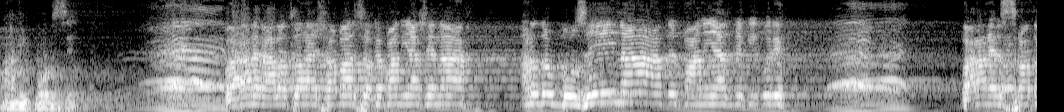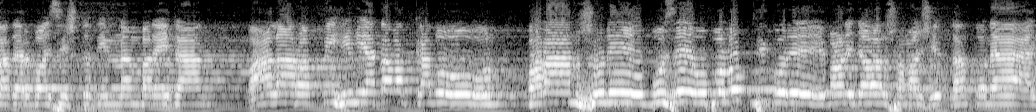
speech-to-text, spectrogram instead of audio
পানি পড়ছে কোরআনের আলোচনায় সবার চোখে পানি আসে না আমরা তো বুঝেই না তো পানি আসবে কি করে কোরআনের শ্রোতাদের বৈশিষ্ট্য তিন নাম্বার এটা। আলা রব্বিহিম ইয়াতাওয়াক্কালুন। কোরআন শুনে, বুঝে, উপলব্ধি করে বাড়ি যাওয়ার সময় সিদ্ধান্ত নেয়।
